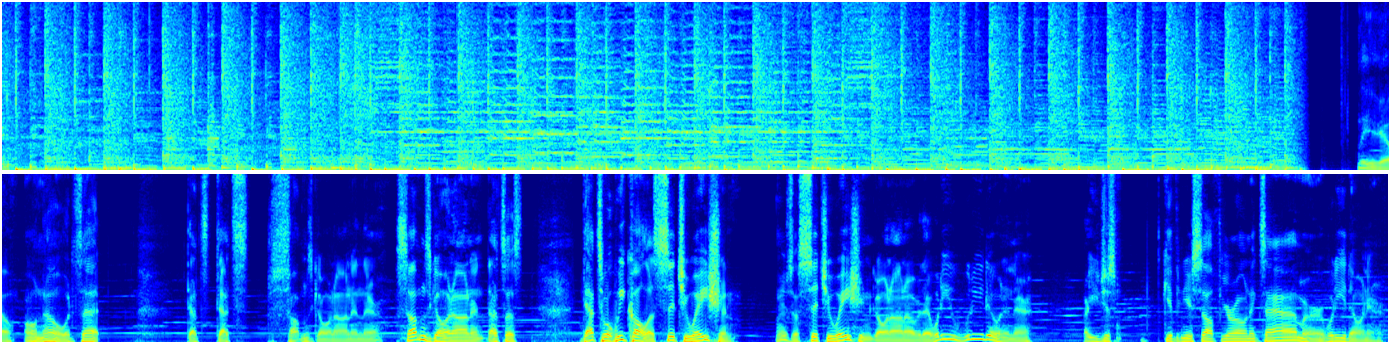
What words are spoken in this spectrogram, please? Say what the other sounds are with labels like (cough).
Oh no, what's that? That's that's something's going on in there. Something's going on and that's a that's what we call a situation. There's a situation going on over there. What are you what are you doing in there? Are you just giving yourself your own exam or what are you doing here?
